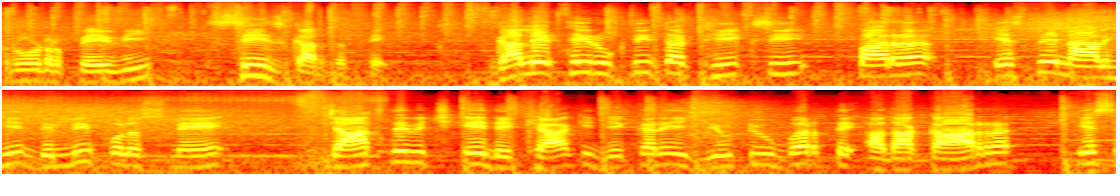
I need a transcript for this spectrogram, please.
ਕਰੋੜ ਰੁਪਏ ਵੀ ਸੀਜ਼ ਕਰ ਦਿੱਤੇ। ਗੱਲ ਇੱਥੇ ਰੁਕਦੀ ਤਾਂ ਠੀਕ ਸੀ, ਪਰ ਇਸ ਦੇ ਨਾਲ ਹੀ ਦਿੱਲੀ ਪੁਲਿਸ ਨੇ ਜਾਂਚ ਦੇ ਵਿੱਚ ਇਹ ਦੇਖਿਆ ਕਿ ਜੇਕਰ ਇਹ ਯੂਟਿਊਬਰ ਤੇ ਅਦਾਕਾਰ ਇਸ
